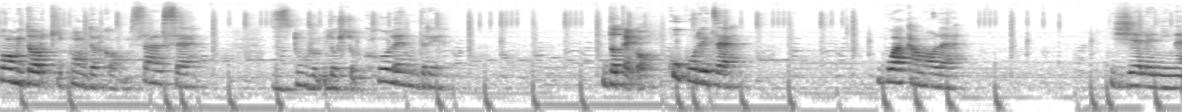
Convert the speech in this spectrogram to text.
pomidorki, pomidorkową salsę z dużą ilością kolendry. Do tego kukurydzę, guacamole, zieleninę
